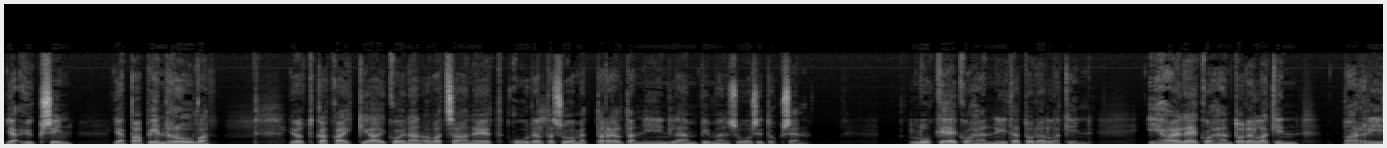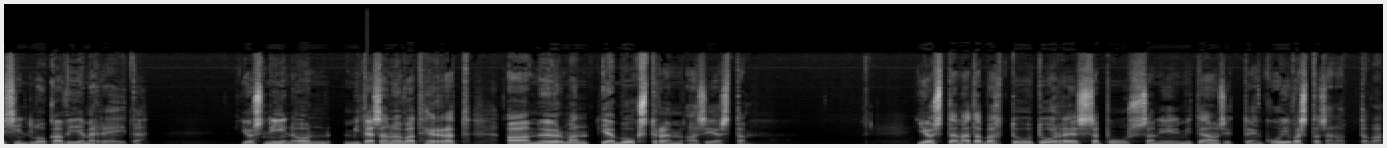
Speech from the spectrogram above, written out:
ja yksin ja papin rouva, jotka kaikki aikoinaan ovat saaneet uudelta suomettarelta niin lämpimän suosituksen? Lukeeko hän niitä todellakin? Ihaileeko hän todellakin Pariisin lokaviemäreitä? Jos niin on, mitä sanovat herrat A. Mörman ja Bokström asiasta – jos tämä tapahtuu tuoreessa puussa, niin mitä on sitten kuivasta sanottava?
